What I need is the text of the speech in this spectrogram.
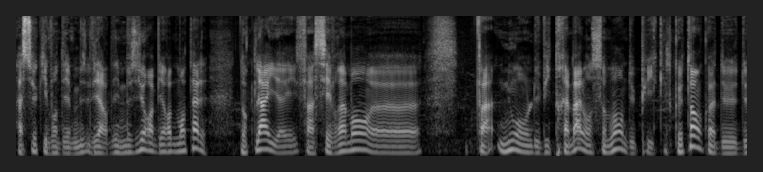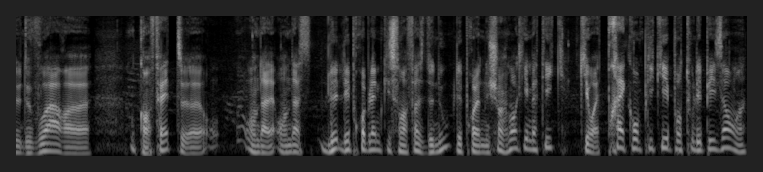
à ceux qui vont vers des mesures environnementales. Donc là, c'est vraiment... euh, nous, on le vit très mal en ce moment depuis quelques temps, quoi, de, de, voir euh, qu'en fait, on a, les problèmes qui sont en face de nous, les problèmes du changement climatique, qui vont être très compliqués pour tous les paysans. hein.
